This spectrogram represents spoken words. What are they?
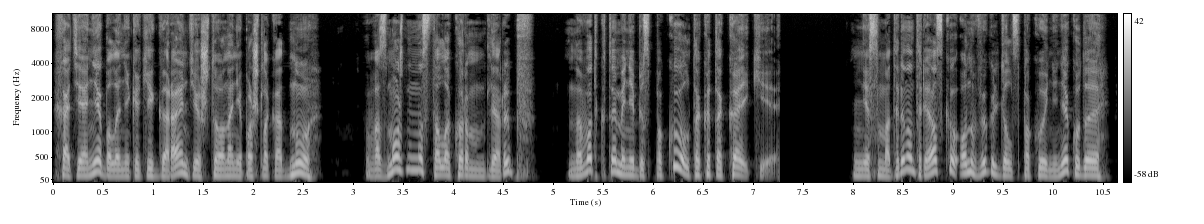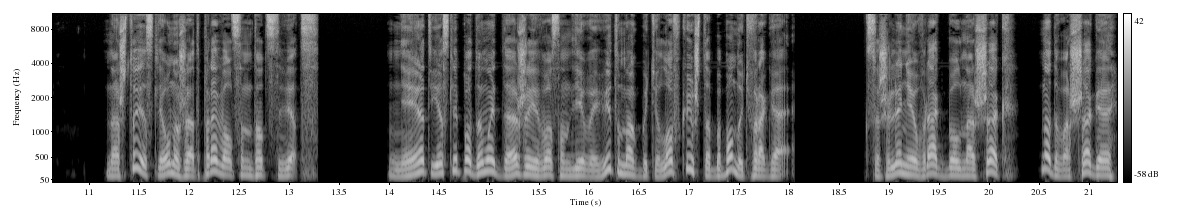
Хотя не было никаких гарантий, что она не пошла ко дну, Возможно, она стала кормом для рыб, но вот кто меня беспокоил, так это Кайки. Несмотря на тряску, он выглядел спокойнее некуда. На что, если он уже отправился на тот свет? Нет, если подумать, даже его сонливый вид мог быть уловкой, чтобы обмануть врага. К сожалению, враг был на шаг, на два шага,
